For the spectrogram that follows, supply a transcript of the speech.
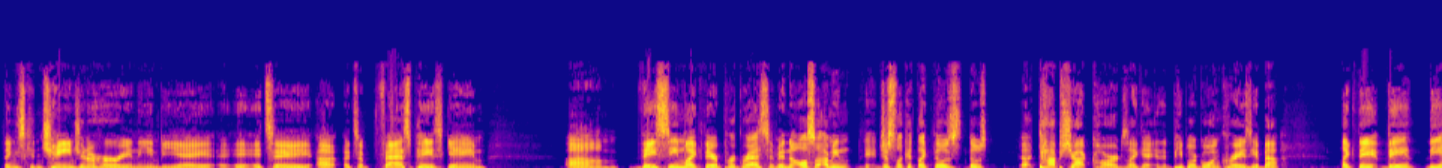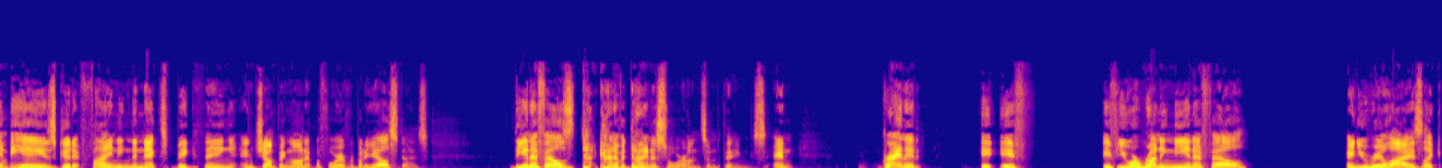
Things can change in a hurry in the NBA. It's a uh, it's a fast paced game. Um, they seem like they're progressive, and also, I mean, just look at like those those uh, top shot cards, like that people are going crazy about. Like they they the NBA is good at finding the next big thing and jumping on it before everybody else does. The NFL is t- kind of a dinosaur on some things, and granted, if if you were running the NFL and you realize like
